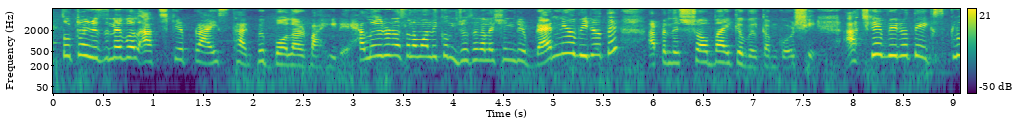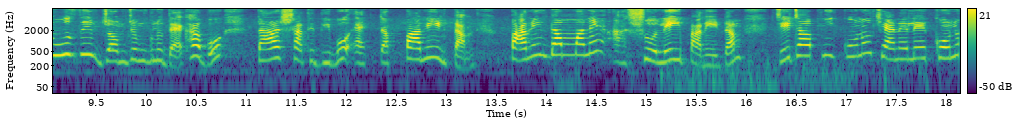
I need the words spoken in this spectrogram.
এতটা রিজনেবল আজকের প্রাইস থাকবে বলার বাহিরে। হ্যালো ইরুন আসসালামু আলাইকুম। জোথা কালেকশনের ব্র্যান্ড নিউ ভিডিওতে আপনাদের সবাইকে ওয়েলকাম করছি। আজকের ভিডিওতে এক্সক্লুসিভ জমজমগুলো দেখাবো। তার সাথে দিব একটা পানির দাম। পানির দাম মানে আসলেই পানির দাম। যেটা আপনি কোনো চ্যানেলে কোনো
